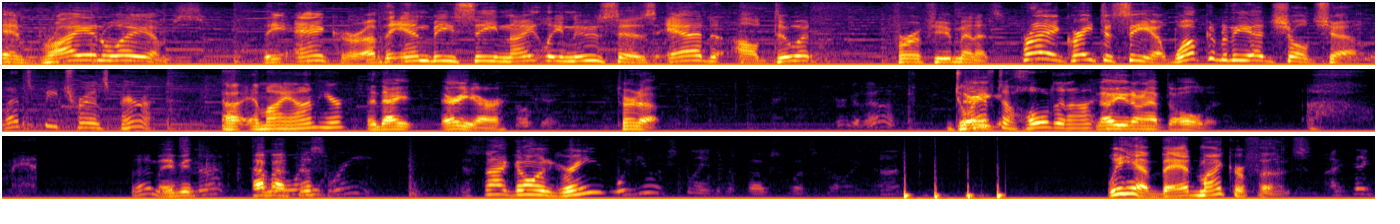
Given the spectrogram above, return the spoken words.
And Brian Williams, the anchor of the NBC Nightly News, says, Ed, I'll do it for a few minutes. Brian, great to see you. Welcome to the Ed Schultz Show. Let's be transparent. Uh, am I on here? And I, there you are. Okay. Turn it up. Turn it up. Do There I you have to hold it on? No, you don't have to hold it. Oh, man. Well, maybe. It's not how about glowing this one? It's not going green. Will you explain to the folks what's going on? We have bad microphones. I think.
